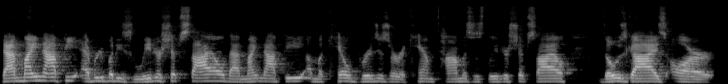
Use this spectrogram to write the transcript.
that might not be everybody's leadership style. That might not be a Mikal Bridges or a Cam Thomas's leadership style. Those guys are,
